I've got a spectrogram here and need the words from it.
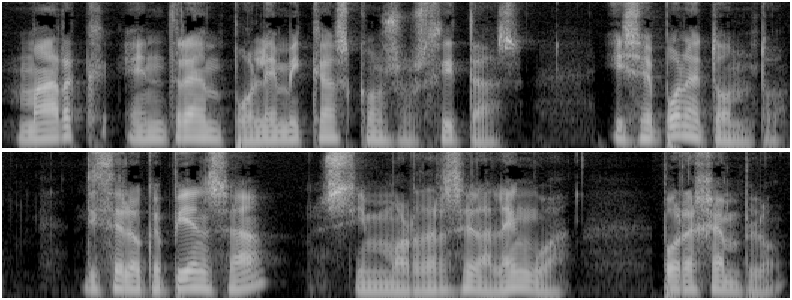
Mark entra en polémicas con sus citas y se pone tonto. Dice lo que piensa sin morderse la lengua. Por ejemplo,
